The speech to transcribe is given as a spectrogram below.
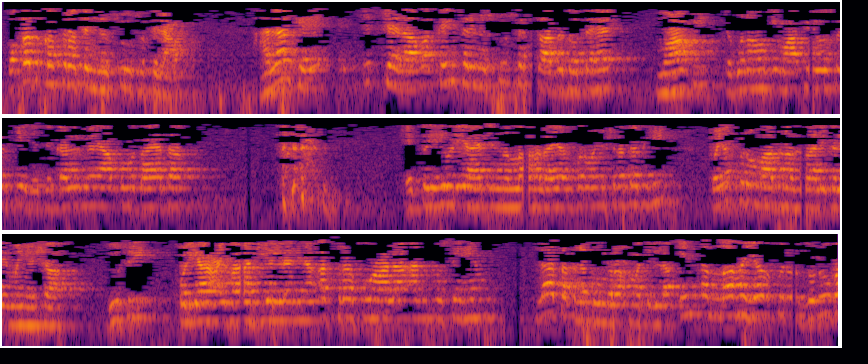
فقط کثرت نصوص خلاف حالانکہ اس کے علاوہ کئی سارے نصوص سے ثابت ہوتے ہیں۔ معافی، گناہوں کی معافی ہو سکتی ہے، جیسے کل میں آپ کو بتایا تھا۔ ایک تو یہی بڑی آیت ان اللہ لا یغفر من یشرک به ویغفر ما دون ذلك لمن یشاء. دوسری، قل یا عبادی الذین اسرفوا علی انفسهم لا تقنطوا من رحمت اللہ، ان اللہ یغفر الذنوب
